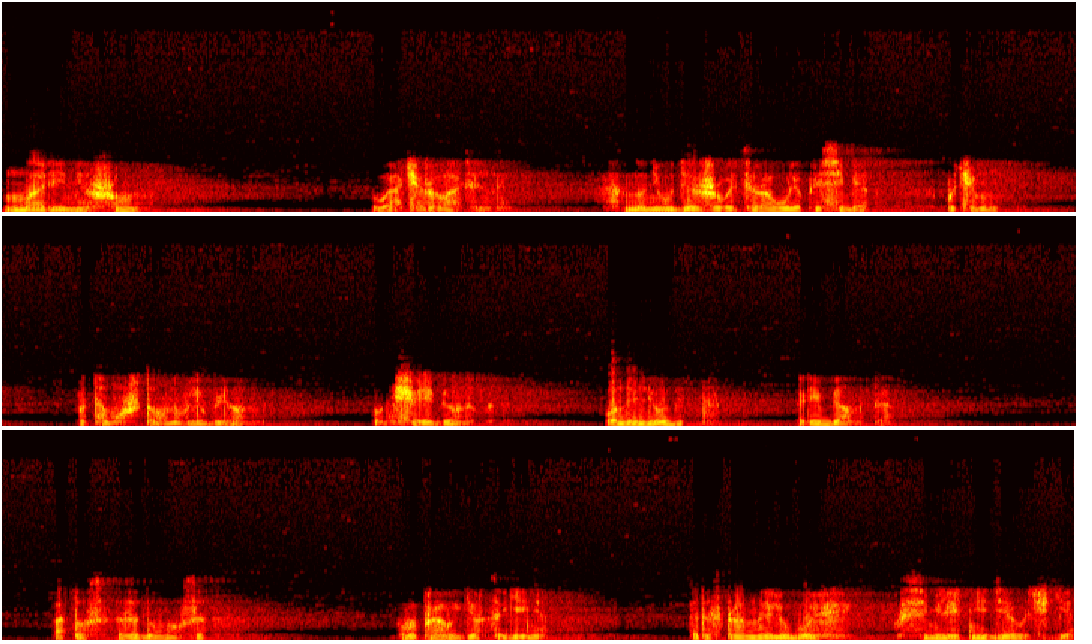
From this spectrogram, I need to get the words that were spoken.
Мари Мишон». «Вы очаровательны, но не удерживайте Рауля при себе. Почему?» «Потому что он влюблен. Он еще ребенок. Он и любит ребенка». Атос задумался. «Вы правы, герцогиня. Эта странная любовь к семилетней девочке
